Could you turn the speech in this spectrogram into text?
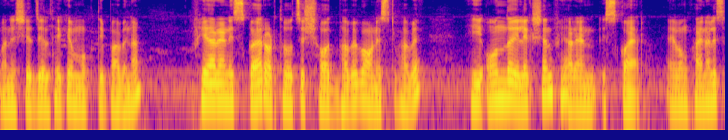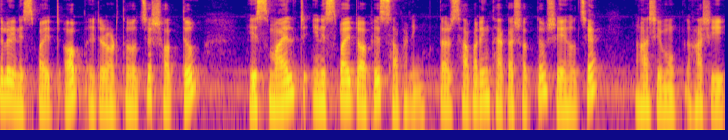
মানে সে জেল থেকে মুক্তি পাবে না। ফেয়ার অ্যান্ড স্কোয়ার অর্থ হচ্ছে সৎভাবে বা অনেস্টভাবে he won the election fair and square এবং ফাইনালি ছিল ইনস্পাইট অফ এটার অর্থ হচ্ছে সত্ত্বেও। He smiled in spite of his suffering তার সাফারিং থাকা সত্ত্বেও সে হচ্ছে হাসি মুখ, হাসি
